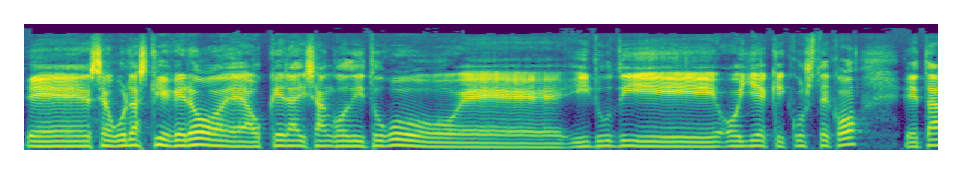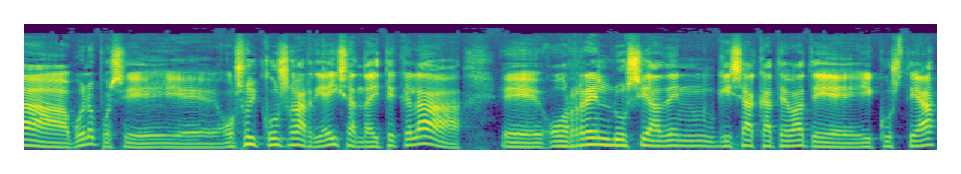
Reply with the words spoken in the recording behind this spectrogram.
E, segurazki gero aukera izango ditugu e, irudi hoiek ikusteko eta bueno, pues, e, oso ikusgarria izan daitekela e, horren luzea den gizakate bat e, ikustea,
